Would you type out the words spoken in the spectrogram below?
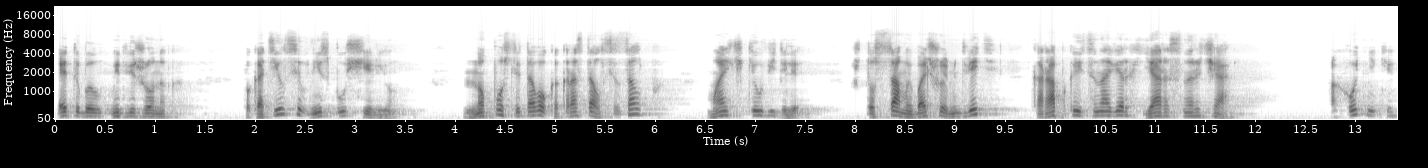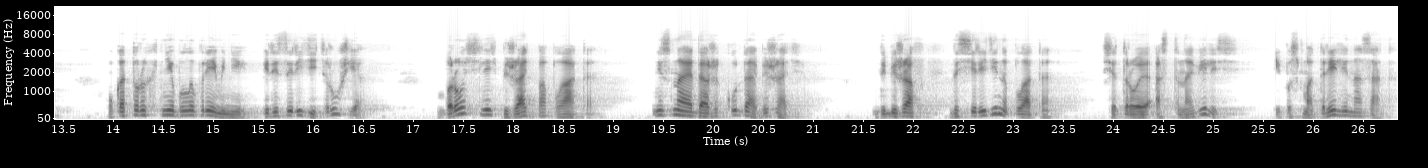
это был медвежонок, покатился вниз по ущелью. Но после того, как раздался залп, мальчики увидели, что самый большой медведь карабкается наверх яростно рыча. Охотники, у которых не было времени перезарядить ружья, бросились бежать по плато, не зная даже, куда бежать. Добежав до середины плата, все трое остановились и посмотрели назад.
